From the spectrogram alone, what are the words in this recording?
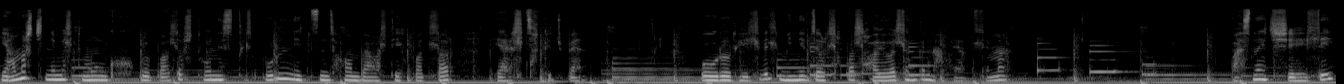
ямар ч нэмэлт мөнгө өгөхгүй боловч түүний сэтгэлд бүрэн нийцсэн зохион байгуулалт хийх бодлоор ярилцах гэж байна. Өөрөөр хэлбэл миний зорилго бол хоёуланг нь авах явдал юм аа. Бас нэг жишээ хэлье.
